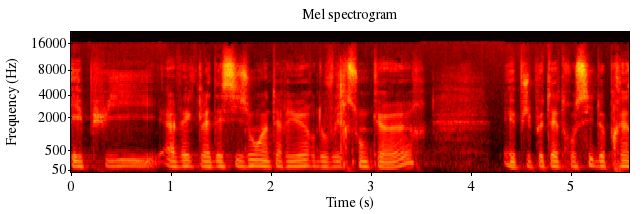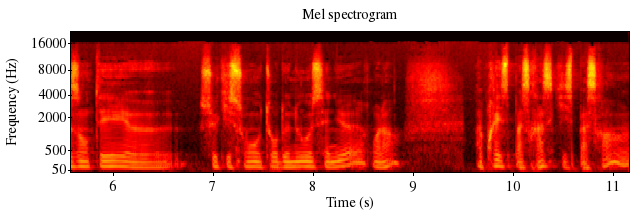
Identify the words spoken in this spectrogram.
et puis avec la décision intérieure d'ouvrir son cœur, et puis peut-être aussi de présenter euh, ceux qui sont autour de nous au Seigneur, voilà. Après, il se passera ce qui se passera. Hein,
